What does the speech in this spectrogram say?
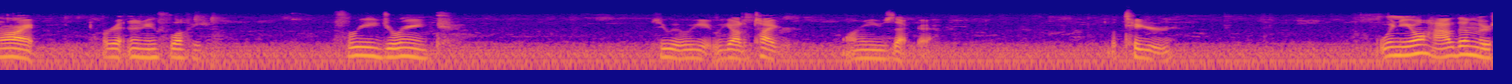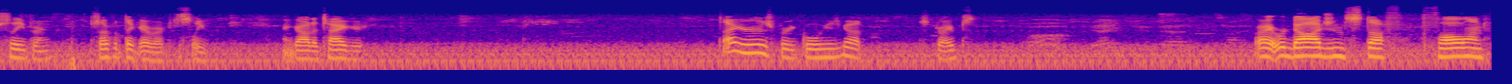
Alright. We're getting a new fluffy. Free drink. See what we get. We got a tiger. Gonna use that guy. A tiger. When you don't have them, they're sleeping. So I put the guy back to sleep. I got a tiger. Tiger is pretty cool. He's got stripes. Alright, we're dodging stuff. Falling.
